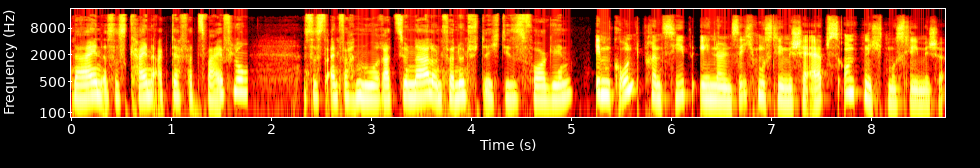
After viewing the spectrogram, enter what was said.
Nein, es ist kein Akt der Verzweiflung. Es ist einfach nur rational und vernünftig, dieses Vorgehen. Im Grundprinzip ähneln sich muslimische Apps und nicht-muslimische.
